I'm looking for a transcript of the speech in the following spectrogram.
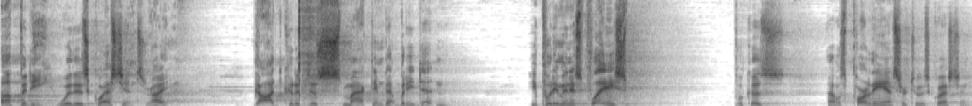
uppity with his questions, right? God could have just smacked him down, but he didn't. He put him in his place because that was part of the answer to his question.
